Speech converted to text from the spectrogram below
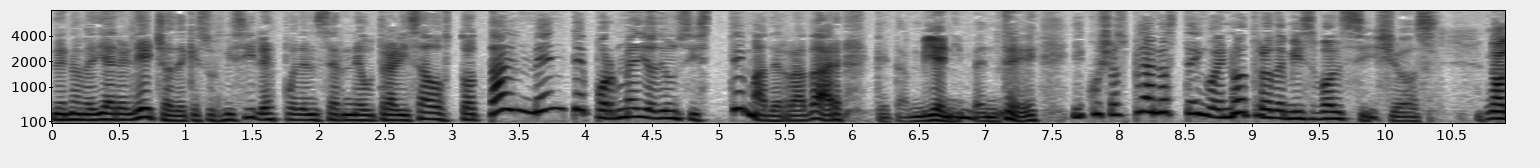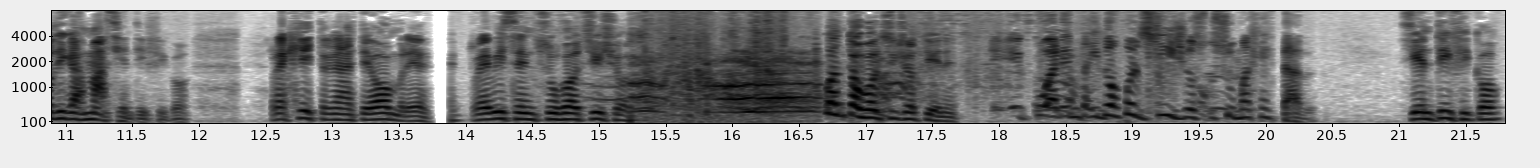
de no mediar el hecho de que sus misiles pueden ser neutralizados totalmente por medio de un sistema de radar que también inventé y cuyos planos tengo en otro de mis bolsillos. No digas más, científico. Registren a este hombre. Revisen sus bolsillos. ¿Cuántos bolsillos tiene? 42 bolsillos, Su Majestad. Científico,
